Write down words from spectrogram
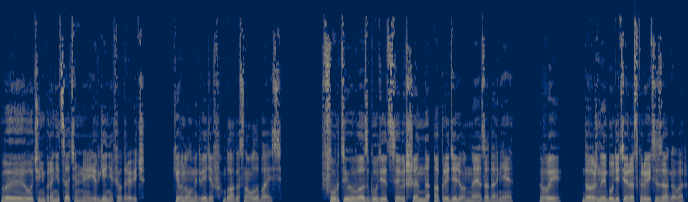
«Вы очень проницательны, Евгений Федорович», — кивнул Медведев, благостно улыбаясь. «В форте у вас будет совершенно определенное задание. Вы должны будете раскрыть заговор.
